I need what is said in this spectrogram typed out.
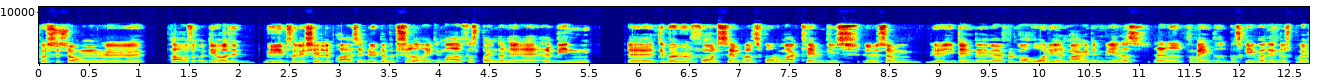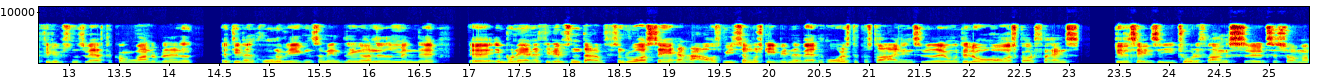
på sæsonpause. Øh, og det er også et, mit indtryk af Scheldepræs, at løb, der betyder rigtig meget for sprinterne at, at vinde. Øh, det var jo foran Sam Wellsford og Mark Cavendish, øh, som øh, i den dag i hvert fald var hurtigere end mange af dem, vi ellers havde forventet. Måske var dem, der skulle være Philipsens værste konkurrenter, blandt andet Øh, Dylan Kronevæggen, som endte længere nede. Men øh, øh, imponerende Philipsen, der, som du også sagde, han har også vist sig måske vinde at være den hurtigste på stregen indtil videre i år. Det lover også godt for hans deltagelse i Tour de France øh, til sommer.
